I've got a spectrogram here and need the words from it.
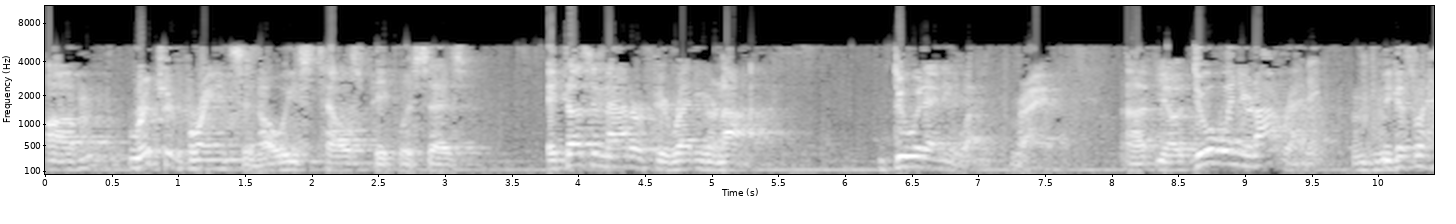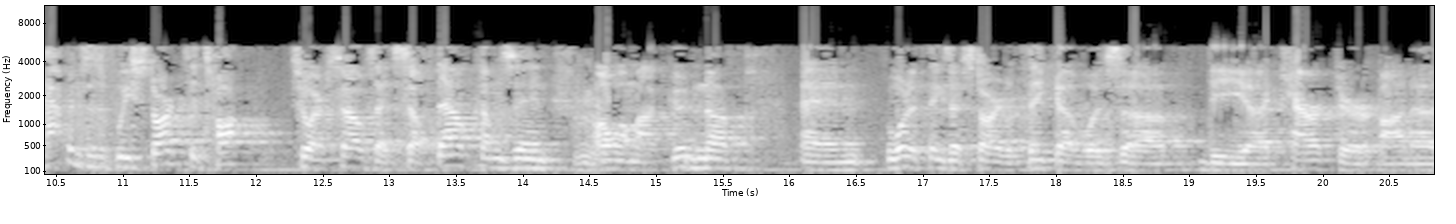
Um, mm-hmm. Richard Branson always tells people, he says, it doesn't matter if you're ready or not. Do it anyway. Right. Uh, you know, do it when you're not ready. Mm-hmm. Because what happens is if we start to talk to ourselves, that self doubt comes in. Mm-hmm. Oh, I'm not good enough. And one of the things I started to think of was uh, the uh, character on uh,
